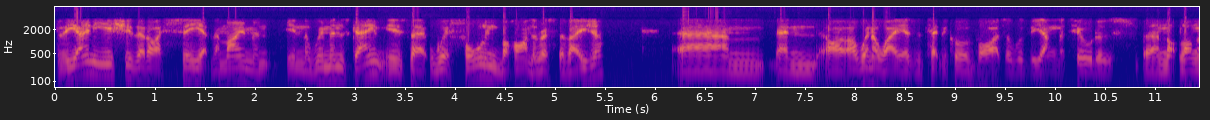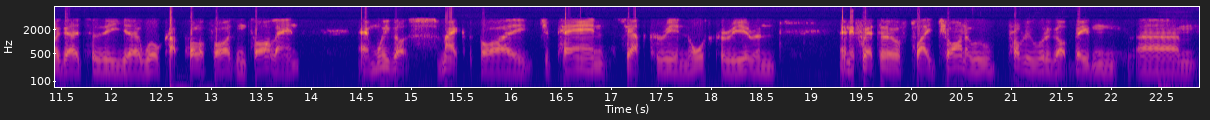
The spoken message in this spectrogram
the only issue that I see at the moment in the women's game is that we're falling behind the rest of Asia. Um, and I, I, went away as a technical advisor with the young Matildas uh, not long ago to the uh, World Cup qualifiers in Thailand, and we got smacked by Japan, South Korea, North Korea, and and if we had to have played China, we probably would have got beaten um,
